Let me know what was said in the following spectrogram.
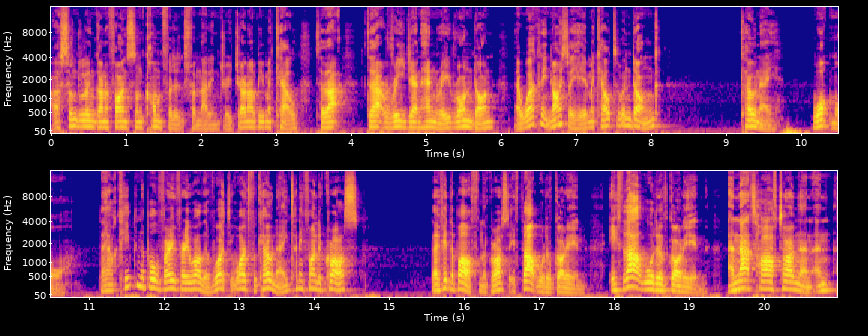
Are Sunderland going to find some confidence from that injury? John Obi Mikel to that to that regen Henry, Rondon. They're working it nicely here. Mikelto and Dong. Kone. Watmore. They are keeping the ball very, very well. They've worked it wide for Kone. Can he find a cross? They've hit the bar from the cross. If that would have gone in. If that would have gone in. And that's half time then. And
